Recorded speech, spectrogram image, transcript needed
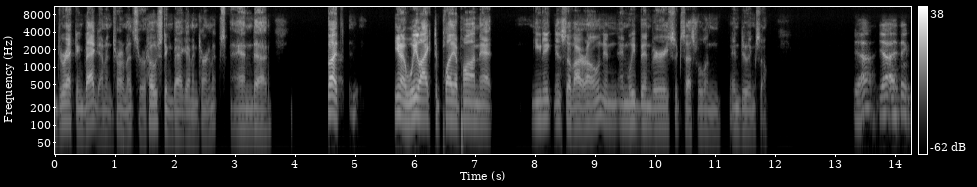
directing backgammon tournaments or hosting backgammon tournaments. And, uh, but, you know, we like to play upon that uniqueness of our own, and, and we've been very successful in, in doing so. Yeah. Yeah. I think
